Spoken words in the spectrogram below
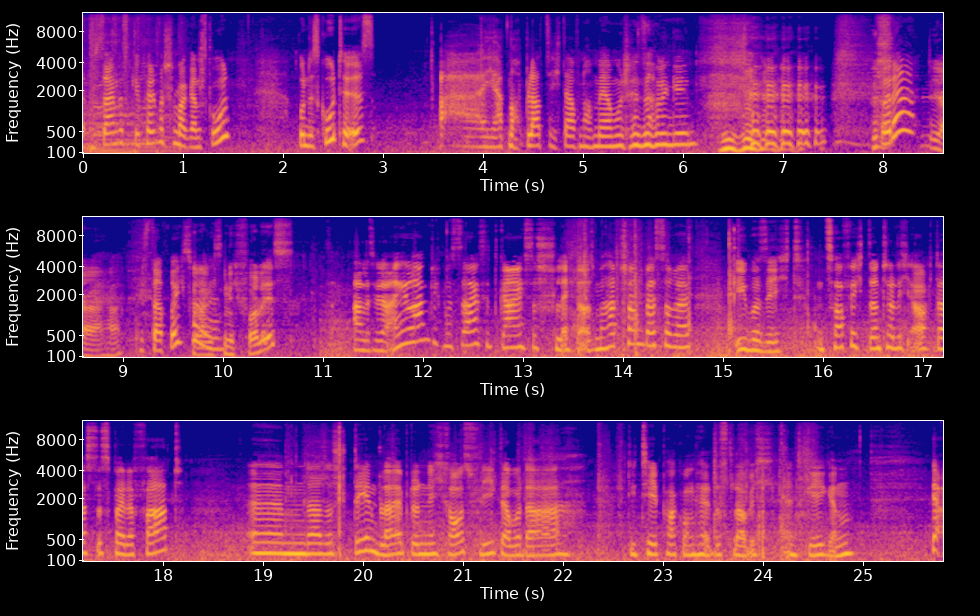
Ich muss sagen, das gefällt mir schon mal ganz gut. Und das Gute ist, ah, ihr habt noch Platz, ich darf noch mehr Muscheln sammeln gehen. Oder? Ja, Das darf ruhig solange es nicht voll ist. Alles wieder eingeräumt. Ich muss sagen, es sieht gar nicht so schlecht aus. Man hat schon bessere Übersicht. Jetzt hoffe ich natürlich auch, dass das bei der Fahrt ähm, da so stehen bleibt und nicht rausfliegt. Aber da die Teepackung hält es, glaube ich, entgegen. Ja,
